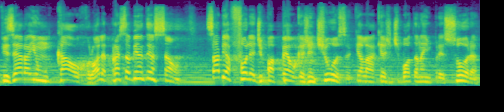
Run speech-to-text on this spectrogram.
Fizeram aí um cálculo, olha, presta bem atenção. Sabe a folha de papel que a gente usa, aquela que a gente bota na impressora?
